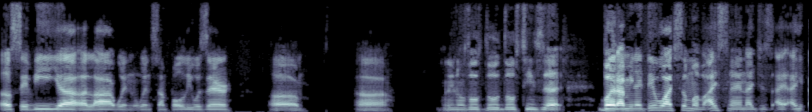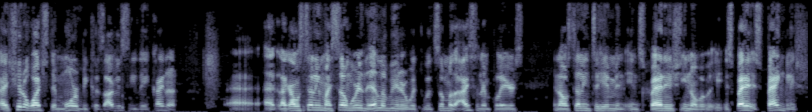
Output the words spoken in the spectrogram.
uh, Sevilla a lot when when Sampaoli was there. Um, uh, you know, those those those teams that But I mean, I did watch some of Iceland. I just I I, I should have watched them more because obviously they kind of uh, like I was telling my son, we're in the elevator with with some of the Iceland players, and I was telling to him in, in Spanish, you know, Spanish Spanglish,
